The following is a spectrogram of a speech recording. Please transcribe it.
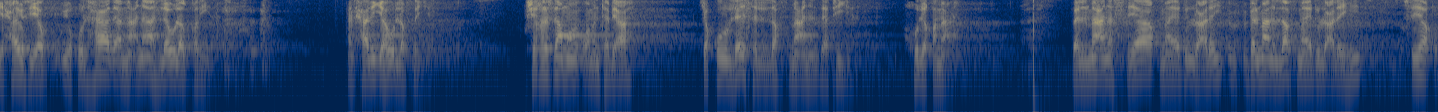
بحيث يقول هذا معناه لولا القرينة. الحالية أو اللفظية. شيخ الإسلام ومن تبعه يقول ليس لللفظ معنى ذاتيا خلق معه. بل معنى السياق ما يدل عليه بل معنى اللفظ ما يدل عليه سياقه.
